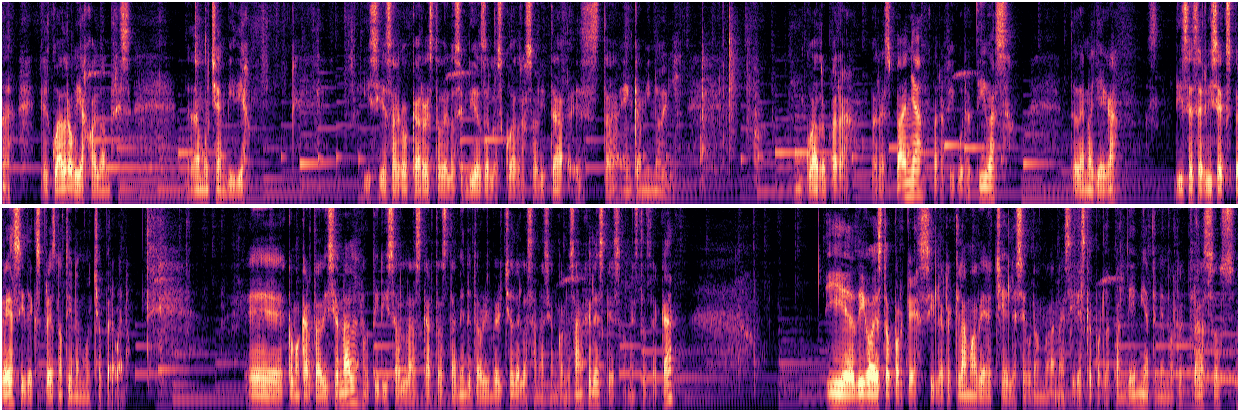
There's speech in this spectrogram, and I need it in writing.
el cuadro viajó a Londres, me da mucha envidia. Y si es algo caro esto de los envíos de los cuadros, ahorita está en camino el, un cuadro para, para España, para figurativas, todavía no llega, dice servicio express y de express no tiene mucho, pero bueno. Eh, como carta adicional utilizo las cartas también de Doreen Virtue de la sanación con los ángeles, que son estas de acá. Y eh, digo esto porque si le reclamo a DHL seguro me van a decir es que por la pandemia tenemos retrasos.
